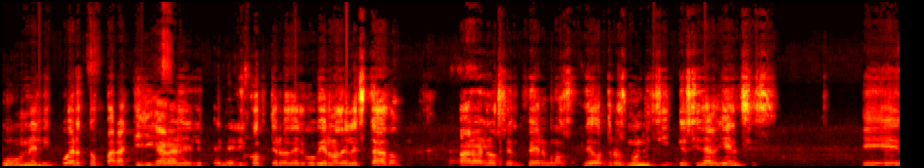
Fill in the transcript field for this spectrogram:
un helipuerto para que llegara el, helicóptero del gobierno del estado para los enfermos de otros municipios hidalguenses. Eh,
